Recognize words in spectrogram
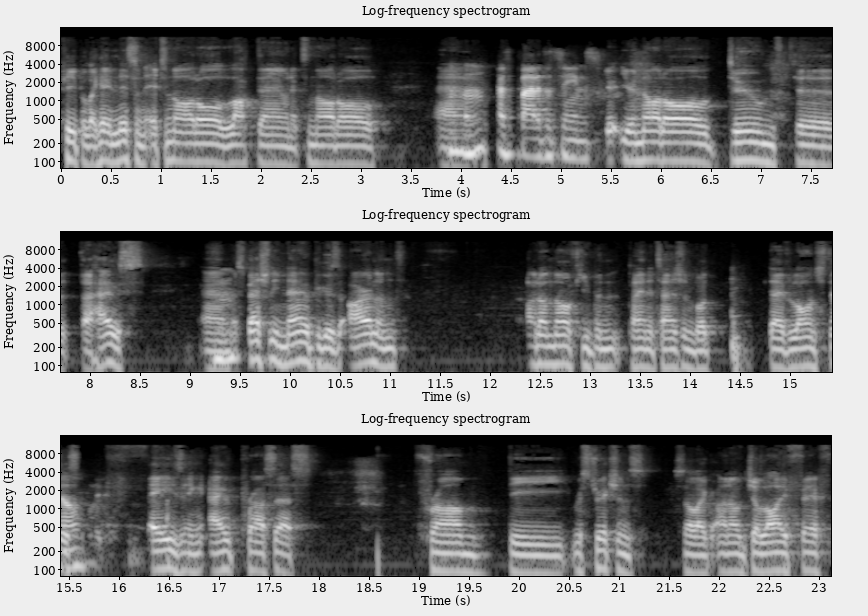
people like, hey, listen, it's not all lockdown, it's not all um, mm-hmm. as bad as it seems. You're, you're, not all doomed to the house, um, mm-hmm. especially now because Ireland. I don't know if you've been paying attention, but they've launched this no. like, phasing out process from the restrictions. So, like, I know July 5th,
